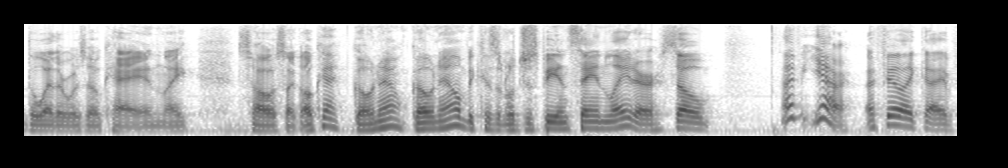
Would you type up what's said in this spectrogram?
the weather was okay, and like so I was like, okay, go now, go now because it'll just be insane later. So. I've, yeah, I feel like I've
